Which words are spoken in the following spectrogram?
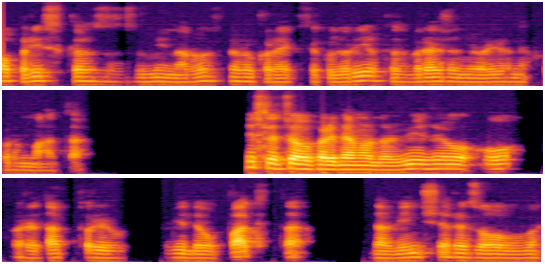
Опрізка, зміна розміру, корекція кольорів та збереження у різних форматах. Після цього перейдемо до відео у редакторі VideoPad та DaVinci Resolve.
